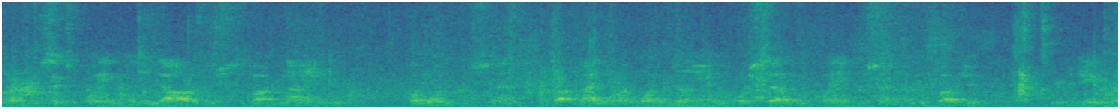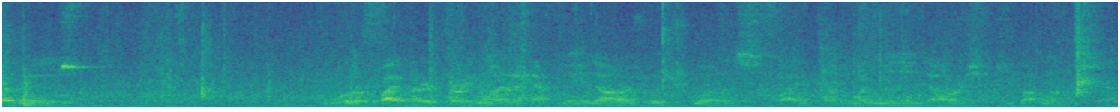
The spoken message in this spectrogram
$106.8 million, which is about 9.1%, about 9.1 million or 7.8% of under budget. Year-to-date revenues were $531.5 million, which was $5.1 million, which is about 1%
